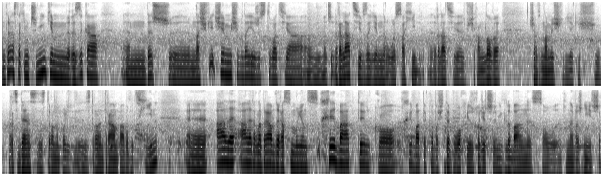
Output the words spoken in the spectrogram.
Natomiast takim czynnikiem ryzyka też na świecie mi się wydaje, że sytuacja, znaczy relacje wzajemne USA-Chiny, relacje handlowe, Chciałem tu na myśli jakiś precedens ze strony, ze strony Trumpa wobec Chin, e, ale, ale tak naprawdę reasumując, chyba tylko, chyba tylko właśnie te Włochy, jeżeli chodzi o czynnik globalny, są tu najważniejsze.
